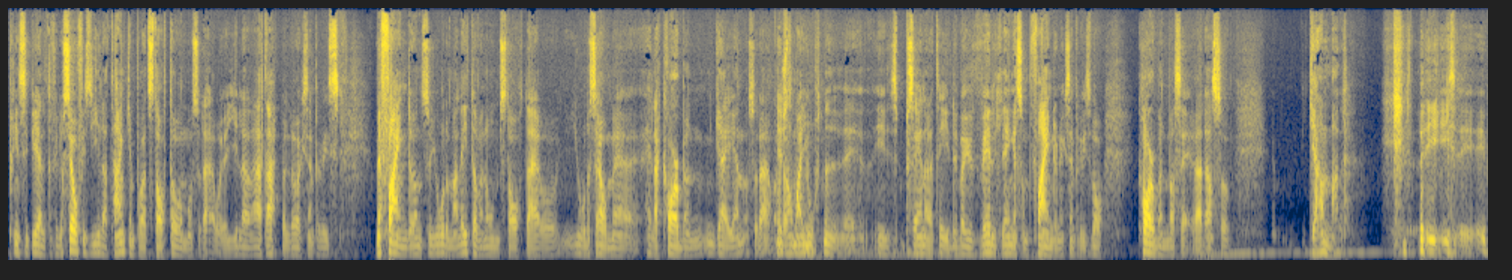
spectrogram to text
principiellt och filosofiskt gillar tanken på att starta om och sådär. Och jag gillar att Apple då exempelvis med Findern så gjorde man lite av en omstart där och gjorde sig av med hela Carbon-grejen och sådär. Just Det har det. man gjort nu eh, i, på senare tid. Det var ju väldigt länge som Findern exempelvis var Carbon-baserad, alltså gammal. I, i,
